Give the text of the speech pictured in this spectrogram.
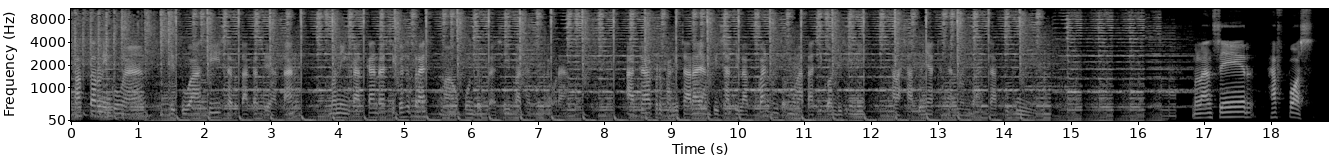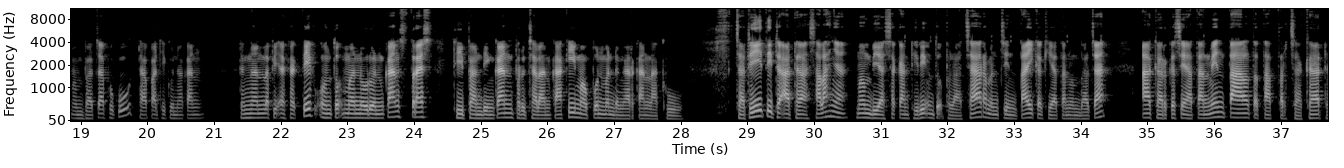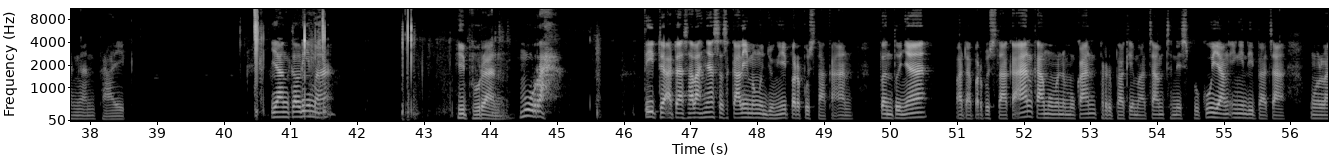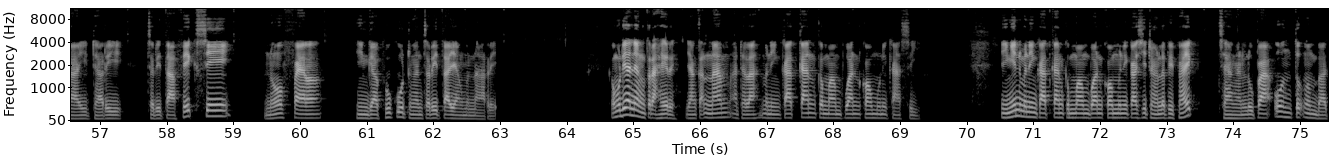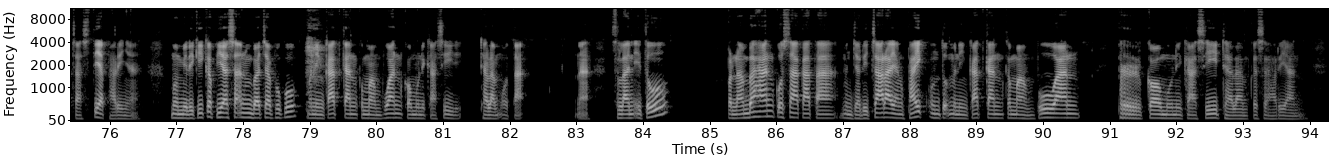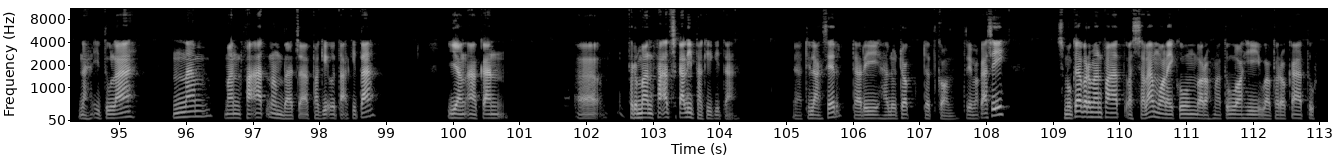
Faktor lingkungan, situasi, serta kesehatan meningkatkan resiko stres maupun depresi pada seseorang. Ada berbagai cara yang bisa dilakukan untuk mengatasi kondisi ini, salah satunya dengan membaca buku. Melansir HuffPost, membaca buku dapat digunakan dengan lebih efektif untuk menurunkan stres dibandingkan berjalan kaki maupun mendengarkan lagu. Jadi tidak ada salahnya membiasakan diri untuk belajar mencintai kegiatan membaca agar kesehatan mental tetap terjaga dengan baik. Yang kelima, hiburan murah. Tidak ada salahnya sesekali mengunjungi perpustakaan. Tentunya pada perpustakaan, kamu menemukan berbagai macam jenis buku yang ingin dibaca, mulai dari cerita fiksi, novel, hingga buku dengan cerita yang menarik. Kemudian yang terakhir, yang keenam adalah meningkatkan kemampuan komunikasi. Ingin meningkatkan kemampuan komunikasi dengan lebih baik? Jangan lupa untuk membaca setiap harinya. Memiliki kebiasaan membaca buku meningkatkan kemampuan komunikasi dalam otak. Nah, selain itu, penambahan kosakata menjadi cara yang baik untuk meningkatkan kemampuan berkomunikasi dalam keseharian. Nah, itulah enam manfaat membaca bagi otak kita yang akan uh, bermanfaat sekali bagi kita. Ya, dilansir dari halodoc.com. Terima kasih. Semoga bermanfaat. Wassalamualaikum warahmatullahi wabarakatuh.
